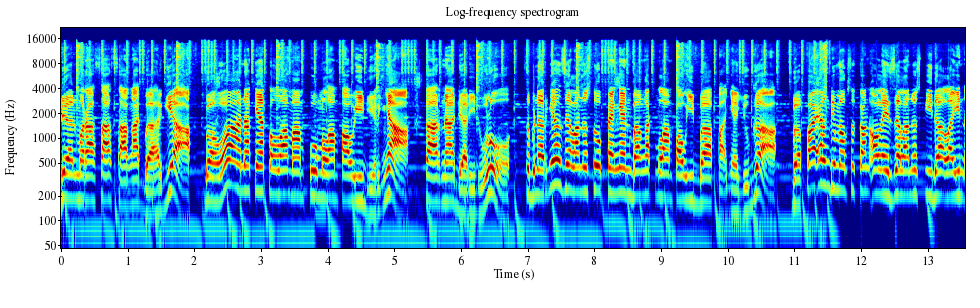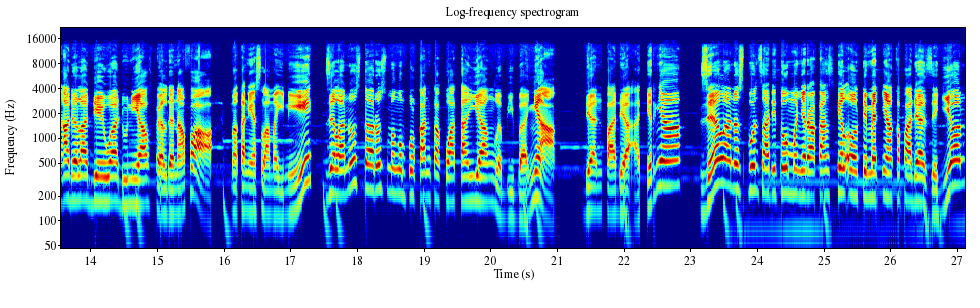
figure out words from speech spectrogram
dan merasa sangat bahagia bahwa anaknya telah mampu melampaui dirinya. Karena dari dulu, sebenarnya Zelanus tuh pengen banget melampaui bapaknya juga. Bapak yang dimaksudkan oleh Zelanus tidak lain adalah Dewa Dunia Veldanava Makanya selama ini Zelanus terus mengumpulkan kekuatan yang lebih banyak. Dan pada akhirnya Zelanus pun saat itu menyerahkan skill ultimate-nya kepada Zegion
